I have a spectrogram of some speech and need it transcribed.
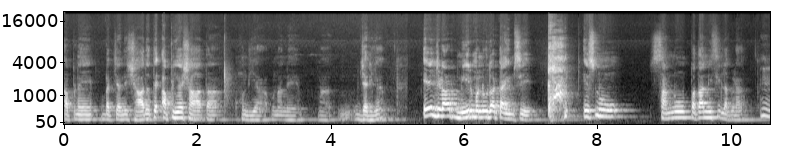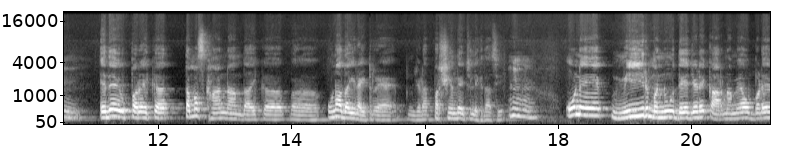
ਆਪਣੇ ਬੱਚਿਆਂ ਦੀ ਸ਼ਹਾਦਤ ਤੇ ਆਪਣੀਆਂ ਸ਼ਹਾਦਤਾਂ ਹੁੰਦੀਆਂ ਉਹਨਾਂ ਨੇ ਜਰੀਆਂ। ਇਹ ਜਿਹੜਾ ਮੀਰ ਮੰਨੂ ਦਾ ਟਾਈਮ ਸੀ ਇਸ ਨੂੰ ਸਾਨੂੰ ਪਤਾ ਨਹੀਂ ਸੀ ਲੱਗਣਾ। ਇਹਦੇ ਉੱਪਰ ਇੱਕ ਤਮਸ ਖਾਨ ਨਾਮ ਦਾ ਇੱਕ ਉਹਨਾਂ ਦਾ ਹੀ ਰਾਈਟਰ ਹੈ ਜਿਹੜਾ ਪਰਸ਼ੀਅਨ ਦੇ ਵਿੱਚ ਲਿਖਦਾ ਸੀ। ਉਹਨੇ ਮੀਰ ਮਨੂ ਦੇ ਜਿਹੜੇ ਕਾਰਨਾਮੇ ਆ ਉਹ ਬੜੇ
